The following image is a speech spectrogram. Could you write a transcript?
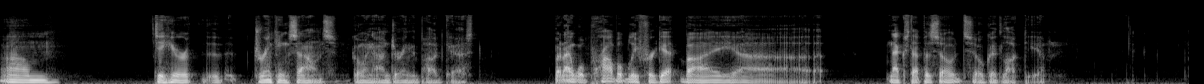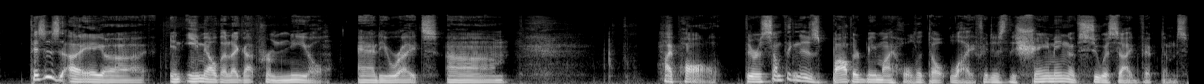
um, to hear the drinking sounds going on during the podcast. But I will probably forget by uh, next episode, so good luck to you. This is a uh, an email that I got from Neil, and he writes, um, Hi, Paul. There is something that has bothered me my whole adult life. It is the shaming of suicide victims.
